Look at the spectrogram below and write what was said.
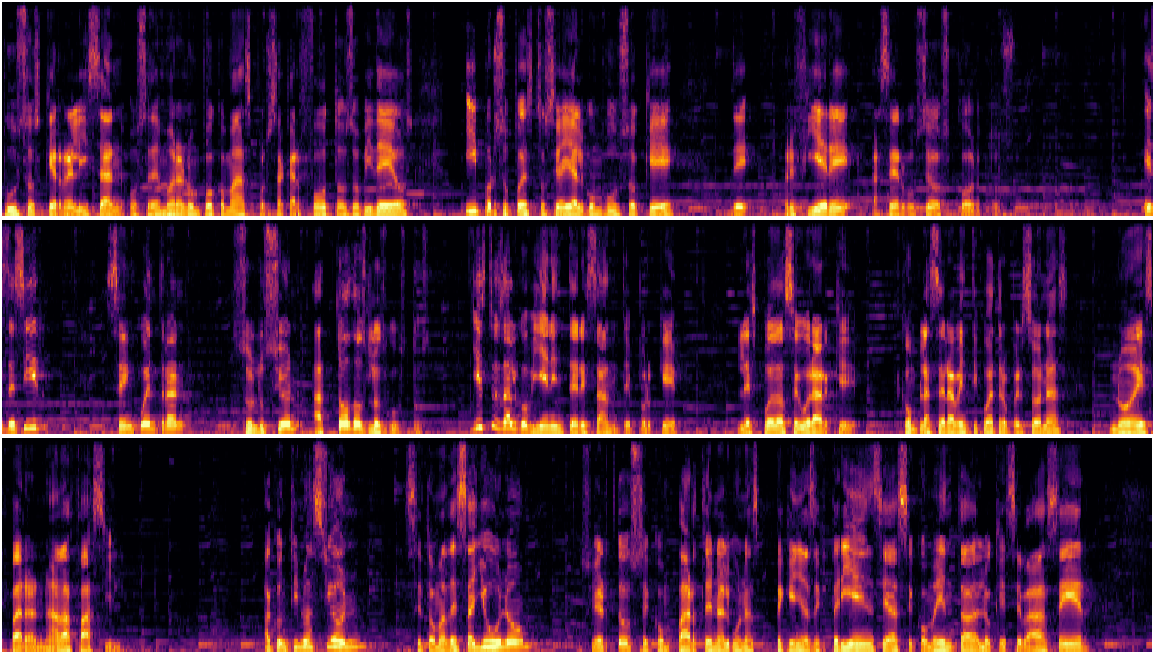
buzos que realizan o se demoran un poco más por sacar fotos o videos y por supuesto si hay algún buzo que prefiere hacer buceos cortos. Es decir, se encuentran solución a todos los gustos. Y esto es algo bien interesante porque les puedo asegurar que complacer a 24 personas no es para nada fácil. A continuación, se toma desayuno, ¿cierto? Se comparten algunas pequeñas experiencias, se comenta lo que se va a hacer,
